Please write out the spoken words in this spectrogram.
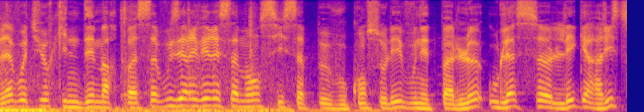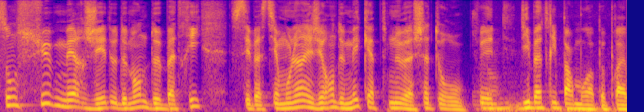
La voiture qui ne démarre pas, ça vous est arrivé récemment? Si ça peut vous consoler, vous n'êtes pas le ou la seule. Les garagistes sont submergés de demandes de batteries. Sébastien Moulin est gérant de Make Pneus à Châteauroux. Je fais 10 batteries par mois à peu près.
